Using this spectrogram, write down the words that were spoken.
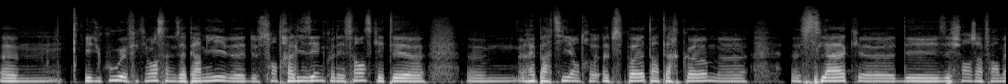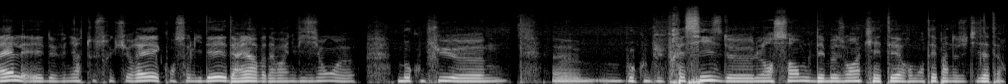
Et du coup effectivement ça nous a permis de centraliser une connaissance qui était répartie entre HubSpot, Intercom euh, Slack, euh, des échanges informels et de venir tout structurer et consolider et derrière d'avoir une vision euh, beaucoup plus beaucoup plus précise de l'ensemble des besoins qui étaient remontés par nos utilisateurs.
